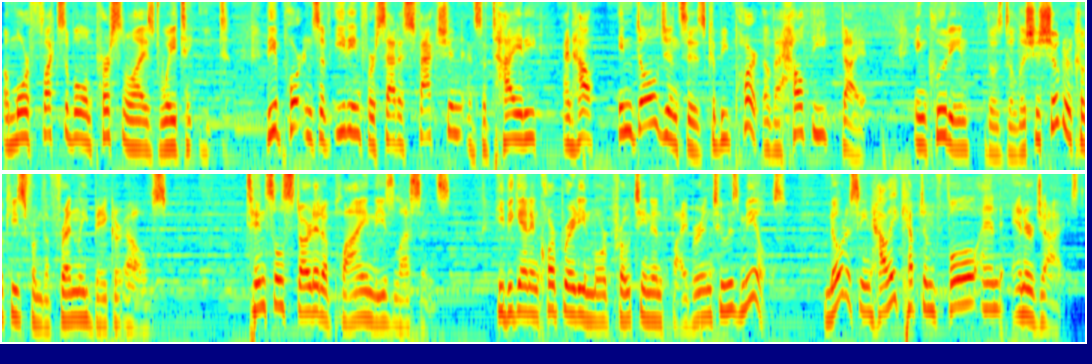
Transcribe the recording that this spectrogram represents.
a more flexible and personalized way to eat, the importance of eating for satisfaction and satiety, and how indulgences could be part of a healthy diet, including those delicious sugar cookies from the friendly baker elves. Tinsel started applying these lessons. He began incorporating more protein and fiber into his meals noticing how they kept him full and energized.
